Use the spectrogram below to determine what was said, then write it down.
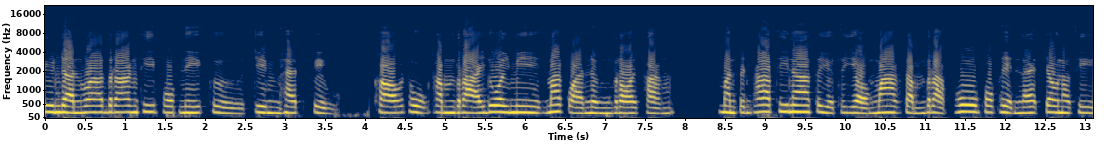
ยืนยันว่าร่างที่พบนี้คือจิมแฮตฟิลด์เขาถูกทำร้ายด้วยมีดมากกว่าหนึ่งร้อยครั้ง มันเป็นภาพที่น่าสยดสยองมากสำหรับผู้พบเห็นและเจ้าหน้าที่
